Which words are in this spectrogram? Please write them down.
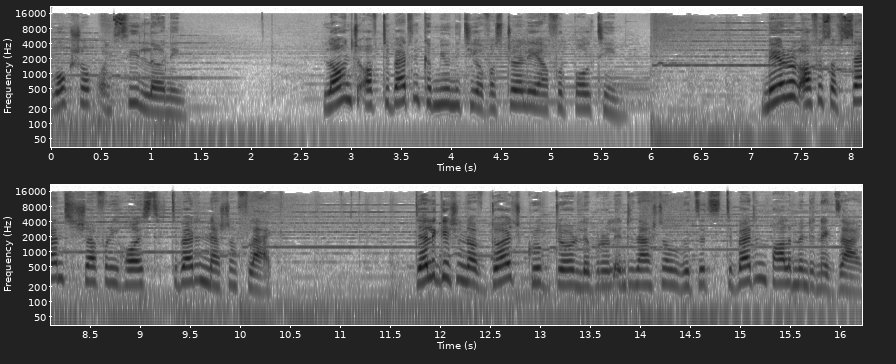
workshop on SEE Learning. Launch of Tibetan Community of Australia football team. Mayoral Office of Saint Chaffrey hoist Tibetan national flag. Delegation of Deutsche Gruppe der Liberal International visits Tibetan Parliament in exile.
